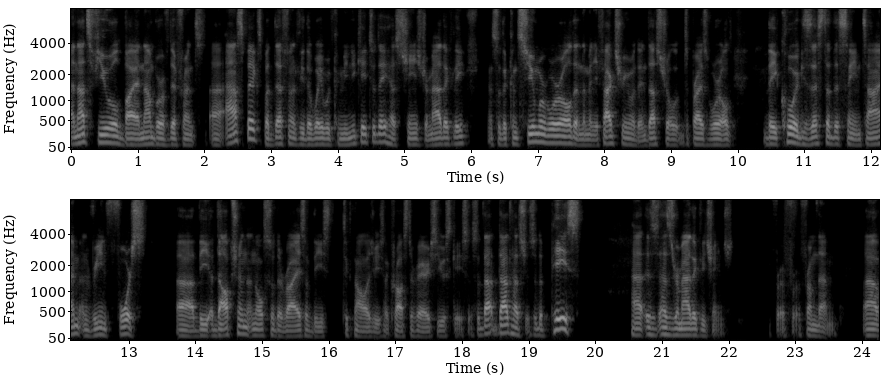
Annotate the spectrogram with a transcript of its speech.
And that's fueled by a number of different uh, aspects but definitely the way we communicate today has changed dramatically. And so the consumer world and the manufacturing or the industrial enterprise world they coexist at the same time and reinforce uh, the adoption and also the rise of these technologies across the various use cases. So that that has so the pace has, has dramatically changed for, for, from them uh,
